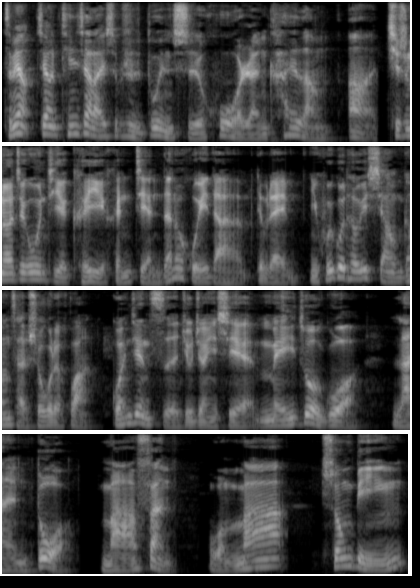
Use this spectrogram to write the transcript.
怎么样？这样听下来是不是顿时豁然开朗啊？其实呢，这个问题也可以很简单的回答，对不对？你回过头一想，我刚才说过的话，关键词就这样一些：没做过、懒惰、麻烦、我妈、松饼，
